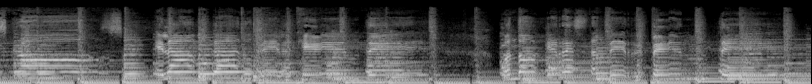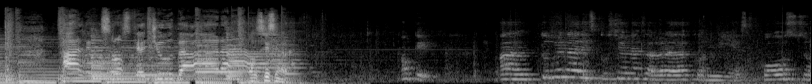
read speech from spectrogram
Alex Cross, el abogado de la gente. Cuando te arrestan de repente, Alex Cross te ayudará. Oh, sí, señora. Ok. Ah, tuve una discusión acalorada con mi esposo.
